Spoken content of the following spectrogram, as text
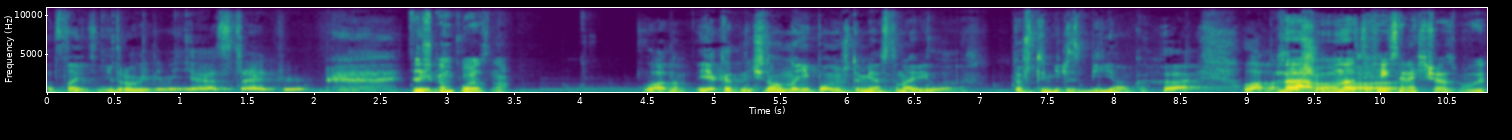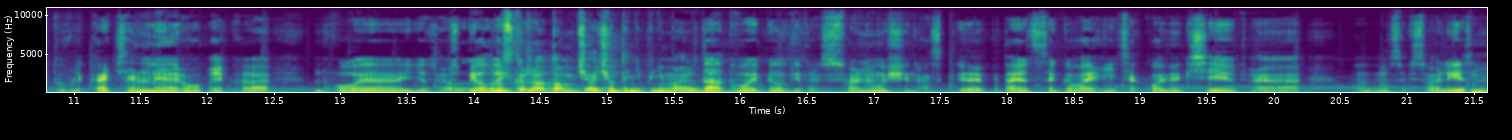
отстаньте, не трогайте меня, отстаньте. Слишком поздно. Ладно, я как-то начинал, но не помню, что меня остановило. То, что ты не лесбиянка. Ха. Ладно, Да, хорошо. у нас а, действительно сейчас будет увлекательная рубрика «Двое белых Расскажи о том, о чем ты не понимаешь. Да, двое белых гетеросексуальных мужчин рас- э, пытаются говорить о комиксе про э, гомосексуализм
